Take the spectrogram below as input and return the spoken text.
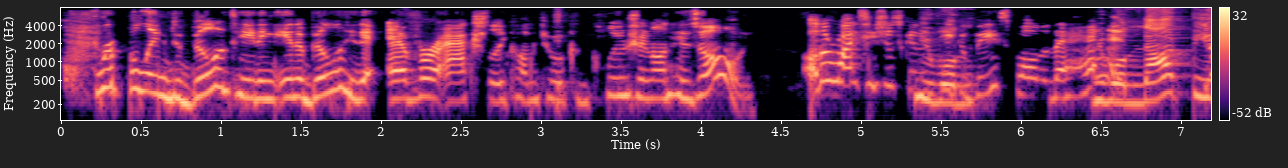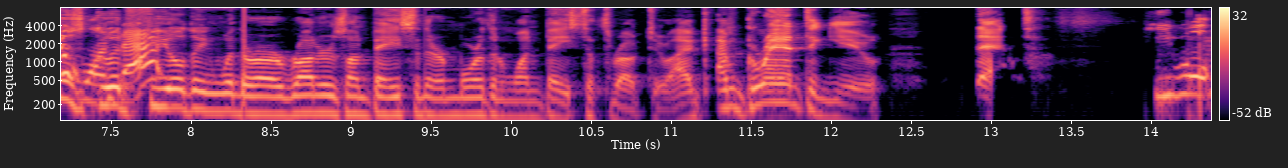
crippling, debilitating inability to ever actually come to a conclusion on his own. Otherwise, he's just going to take a baseball to the head. He will not be as good that. fielding when there are runners on base and there are more than one base to throw to. I, I'm granting you that. He will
